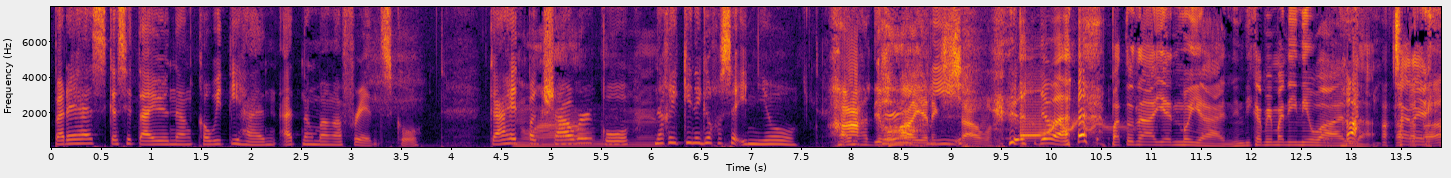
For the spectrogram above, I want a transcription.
Parehas kasi tayo ng kawitihan at ng mga friends ko. Kahit pag shower ko, nakikinig ako sa inyo. Ha, di ko kaya nag-shower. Di ba? Patunayan mo yan. Hindi kami maniniwala. Tsare.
